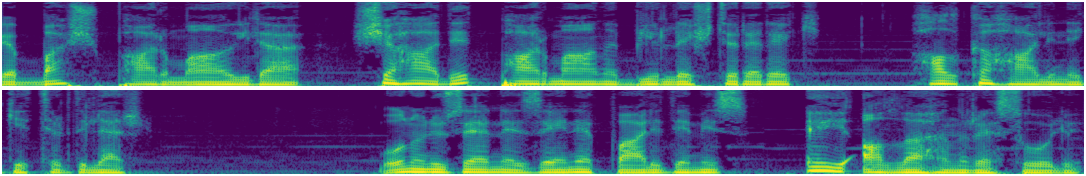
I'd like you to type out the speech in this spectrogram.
ve baş parmağıyla şehadet parmağını birleştirerek halka haline getirdiler. Bunun üzerine Zeynep validemiz, ''Ey Allah'ın Resulü,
